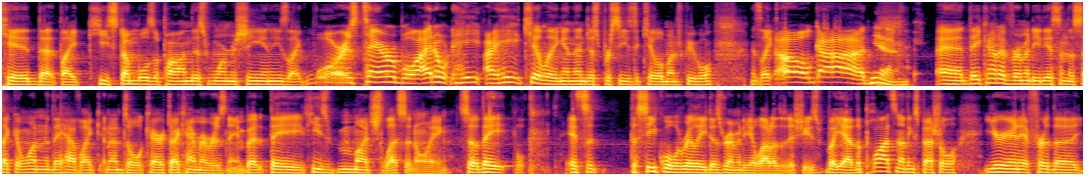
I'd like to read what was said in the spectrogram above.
kid that like he stumbles upon this war machine and he's like war is terrible. I don't hate i hate killing and then just proceeds to kill a bunch of people. It's like oh god. Yeah. and they kind of remedy this in the second one. They have like an adult character. I can't remember his name but they he's much less annoying. So they it's a the sequel really does remedy a lot of those issues. But yeah the plot's nothing special. You're in it for the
